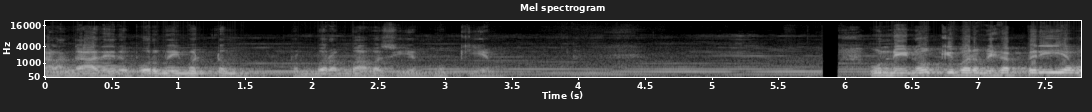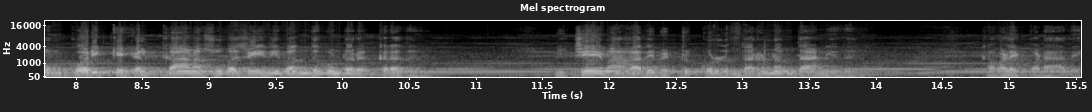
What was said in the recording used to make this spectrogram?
கலங்காதிரு பொறுமை மட்டும் ரொம்ப ரொம்ப அவசியம் முக்கியம். உன்னை நோக்கி வரும் மிகப்பெரிய உன் கோரிக்கைகளுக்கான சுப செய்தி வந்து கொண்டிருக்கிறது. நிச்சயமாக அதை பெற்றுக்கொள்ளும் தருணம்தான் இது. கவலைப்படாதே.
